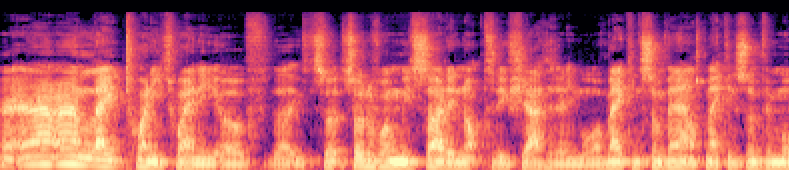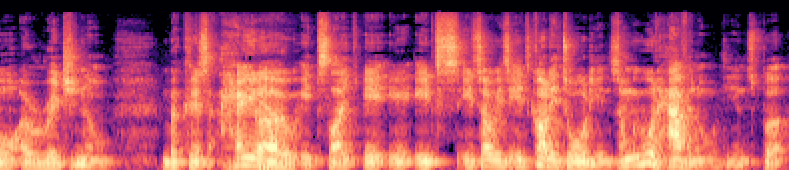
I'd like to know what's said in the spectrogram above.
around, late 2020 of like sort of when we decided not to do Shattered anymore, of making something else, making something more original. Because Halo, it's like it, it, it's it's always it's got its audience, and we would have an audience, but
